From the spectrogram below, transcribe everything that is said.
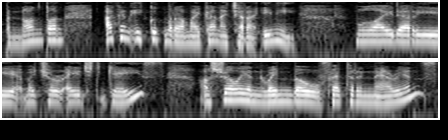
penonton akan ikut meramaikan acara ini. Mulai dari mature-aged gays, Australian Rainbow Veterinarians,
